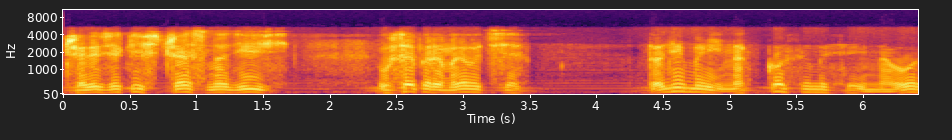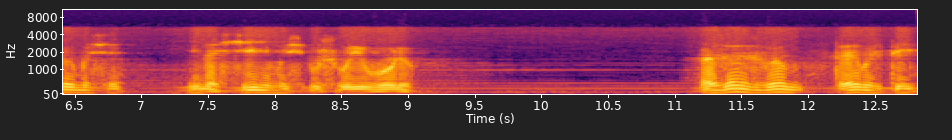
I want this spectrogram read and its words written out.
Через якийсь час, надійсь, усе перемелиться. Тоді ми і накосимося, і наоримося, і насіємось у свою волю. А зараз вам треба йти.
